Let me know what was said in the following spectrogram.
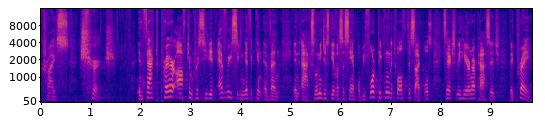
Christ's church. In fact, prayer often preceded every significant event in Acts. Let me just give us a sample. Before picking the 12 disciples, it's actually here in our passage, they prayed.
